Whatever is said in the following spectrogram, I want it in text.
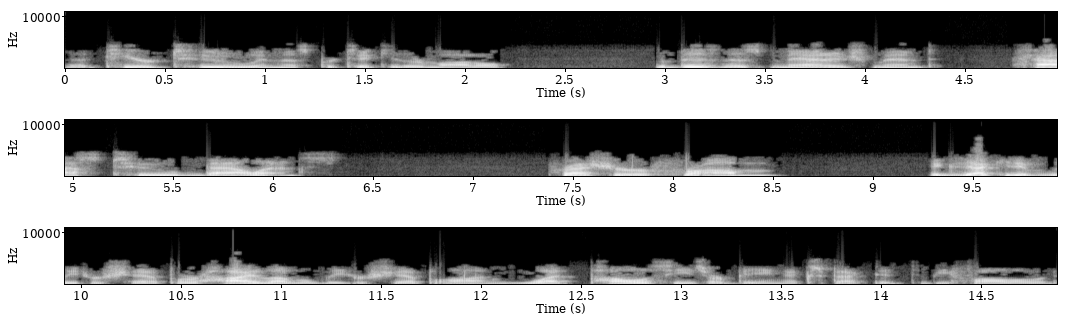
at tier two in this particular model, the business management has to balance pressure from executive leadership or high-level leadership on what policies are being expected to be followed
